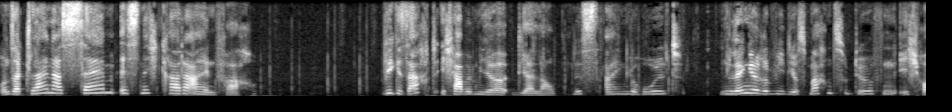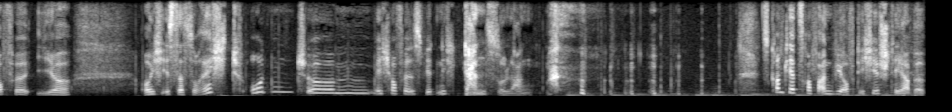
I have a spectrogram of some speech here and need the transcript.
unser kleiner Sam ist nicht gerade einfach. Wie gesagt, ich habe mir die Erlaubnis eingeholt, längere Videos machen zu dürfen. Ich hoffe, ihr euch ist das so recht und ähm, ich hoffe, es wird nicht ganz so lang. es kommt jetzt darauf an, wie oft ich hier sterbe.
